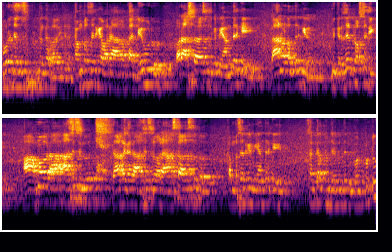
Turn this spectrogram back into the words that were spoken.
పూర్వజన్మ సుకృతంగా భావించారు కంపల్సరీగా వారి ఆ ఒక దేవుడు వారి అష్టవాసంగా మీ అందరికీ రాని వాళ్ళందరికీ మీకు రిజల్ట్ వస్తుంది. ఆ అమ్మవారి ఆశీస్సులు డాక్టర్ గారి ఆశీస్సులు వారి హస్తాస్తులు కంపల్సరీగా మీ అందరికీ సంకల్పం జరుగుతుందని కోరుకుంటూ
